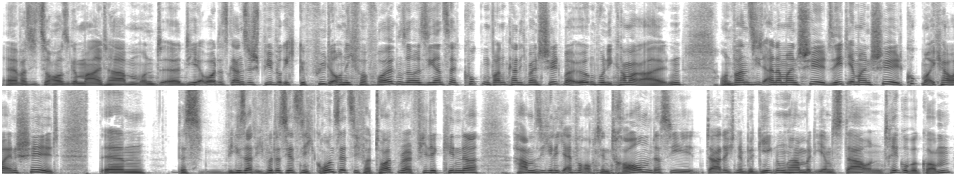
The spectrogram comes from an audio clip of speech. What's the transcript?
äh, was sie zu Hause gemalt haben und äh, die aber das ganze Spiel wirklich gefühlt auch nicht verfolgen, sondern die ganze Zeit gucken, wann kann ich mein Schild mal irgendwo in die Kamera halten und wann sieht einer mein Schild? Seht ihr mein Schild? Guck mal, ich habe ein Schild. Ähm, das, wie gesagt, ich würde das jetzt nicht grundsätzlich verteufeln, weil viele Kinder haben sicherlich einfach auch den Traum, dass sie dadurch eine Begegnung haben mit ihrem Star und ein Trikot bekommen.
